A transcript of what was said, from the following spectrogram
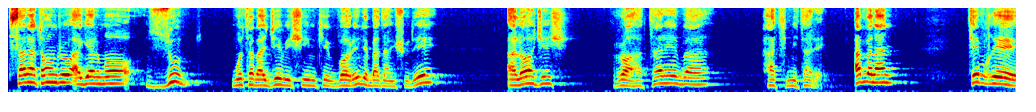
سرطان رو اگر ما زود متوجه بشیم که وارد بدن شده علاجش راحتتره و حتمیتره. اولا طبق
